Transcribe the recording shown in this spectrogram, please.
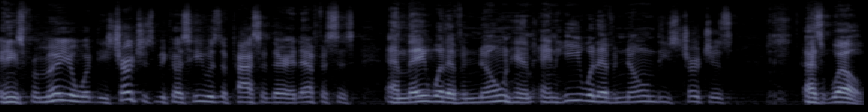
and he's familiar with these churches because he was the pastor there at Ephesus, and they would have known him, and he would have known these churches as well.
